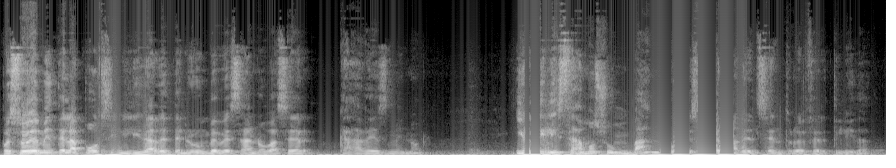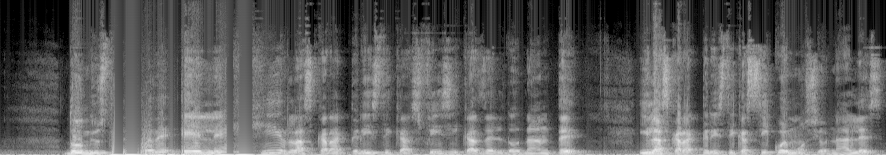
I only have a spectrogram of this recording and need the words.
pues obviamente la posibilidad de tener un bebé sano va a ser cada vez menor. Y utilizamos un banco de esperma del centro de fertilidad donde usted puede elegir las características físicas del donante y las características psicoemocionales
